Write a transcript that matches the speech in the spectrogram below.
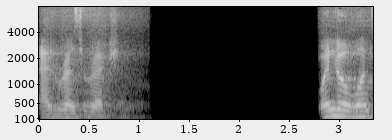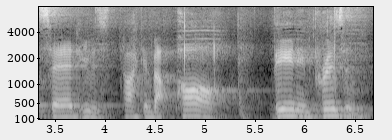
at resurrection. Wendell once said he was talking about Paul being in prison,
